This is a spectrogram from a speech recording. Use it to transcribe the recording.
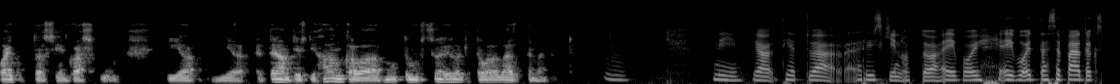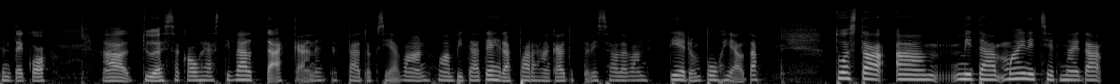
vaikuttaa siihen kasvuun. Ja, ja, ja tämä on tietysti hankalaa, mutta minusta se on jollakin tavalla välttämätöntä. Mm. Niin, ja tiettyä riskinottoa ei voi, ei voi tässä päätöksenteko työssä kauheasti välttääkään, että päätöksiä vaan, vaan pitää tehdä parhaan käytettävissä olevan tiedon pohjalta. Tuosta, mitä mainitsit näitä,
